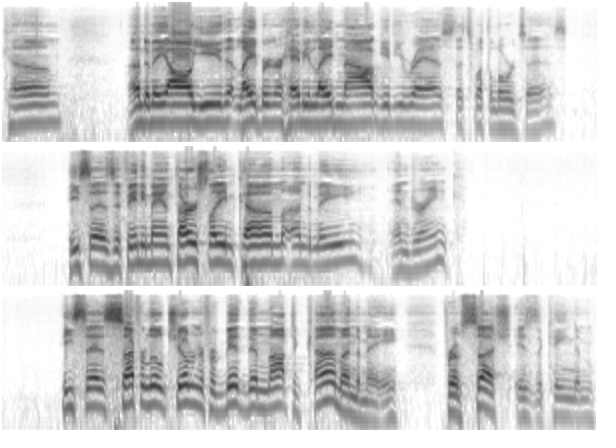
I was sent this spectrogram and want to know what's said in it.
come unto me, all ye that labor and are heavy laden, I'll give you rest. That's what the Lord says. He says, If any man thirst, let him come unto me and drink. He says, Suffer little children and forbid them not to come unto me, for of such is the kingdom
